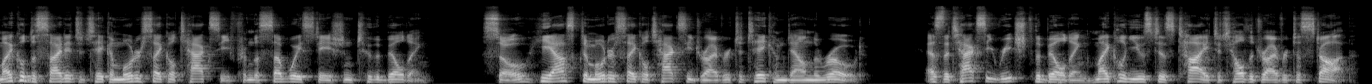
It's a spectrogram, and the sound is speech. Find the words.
Michael decided to take a motorcycle taxi from the subway station to the building. So, he asked a motorcycle taxi driver to take him down the road. As the taxi reached the building, Michael used his Thai to tell the driver to stop.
